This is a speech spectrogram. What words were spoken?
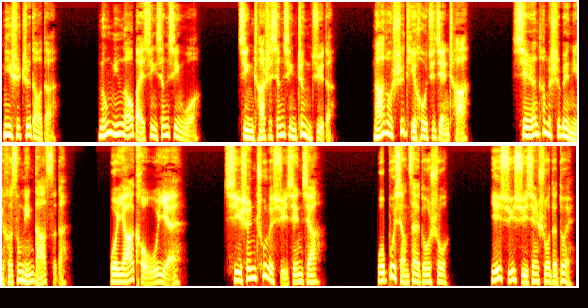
你是知道的，农民老百姓相信我，警察是相信证据的。拿到尸体后去检查，显然他们是被你和松林打死的。”我哑口无言，起身出了许仙家。我不想再多说，也许许仙说的对，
